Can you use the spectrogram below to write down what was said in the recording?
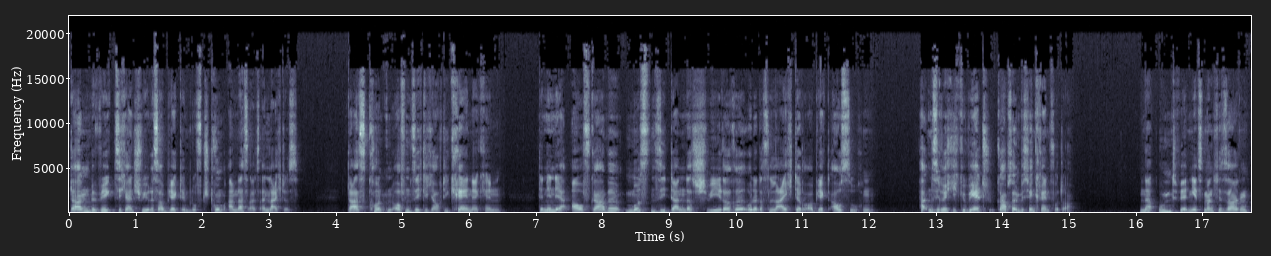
dann bewegt sich ein schweres Objekt im Luftstrom anders als ein leichtes. Das konnten offensichtlich auch die Krähen erkennen. Denn in der Aufgabe mussten sie dann das schwerere oder das leichtere Objekt aussuchen. Hatten sie richtig gewählt, gab es ein bisschen Krähenfutter. Na und, werden jetzt manche sagen,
